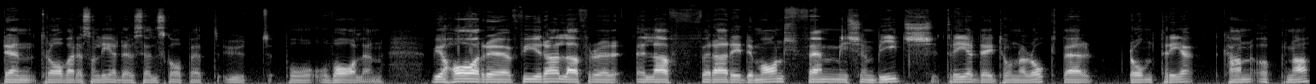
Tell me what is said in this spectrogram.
den travare som leder sällskapet ut på ovalen. Vi har eh, fyra La, Fer La Ferrari Demange, fem Mission Beach, tre Daytona Rock där de tre kan öppna.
